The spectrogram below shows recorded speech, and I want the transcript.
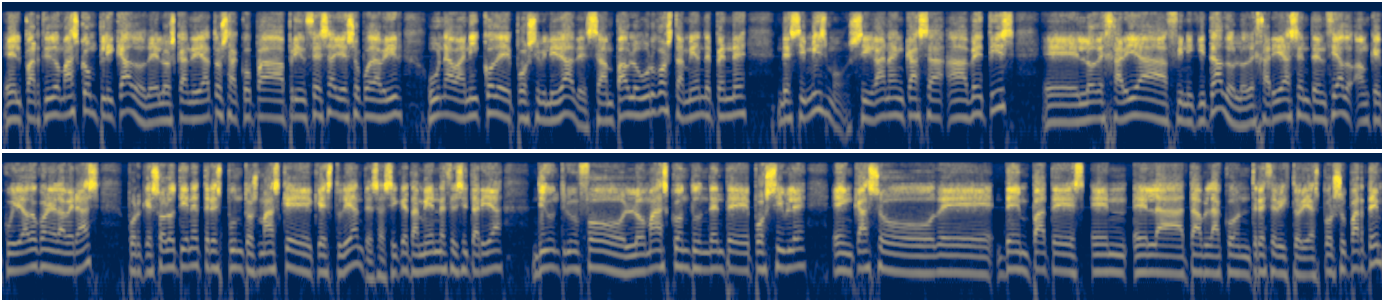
el partido más complicado de los candidatos a Copa Princesa y eso puede abrir un abanico de posibilidades. San Pablo Burgos también depende de sí mismo. Si gana en casa a Betis, eh, lo dejaría finiquitado, lo dejaría sentenciado, aunque cuidado con el Averas porque solo tiene tres puntos más que, estudiantes, así que también necesitaría de un triunfo lo más contundente posible en caso de empates en en, la tabla con 13 victorias. Por su parte,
